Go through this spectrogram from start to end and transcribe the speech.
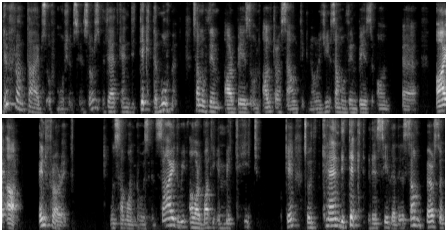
different types of motion sensors that can detect the movement. Some of them are based on ultrasound technology, some of them based on uh, IR, infrared. When someone goes inside, we our body emit heat okay? So it can detect this see that there is some person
